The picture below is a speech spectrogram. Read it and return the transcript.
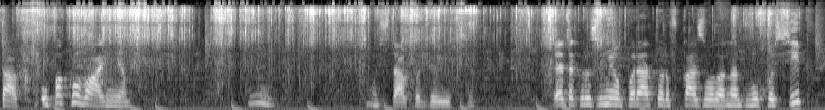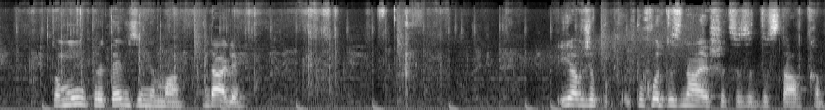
Так, упакування. Ну, Ось так от дивіться. Я так розумію, оператор вказувала на двох осіб, тому претензій нема. Далі. Я вже, походу, знаю, що це за доставка.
